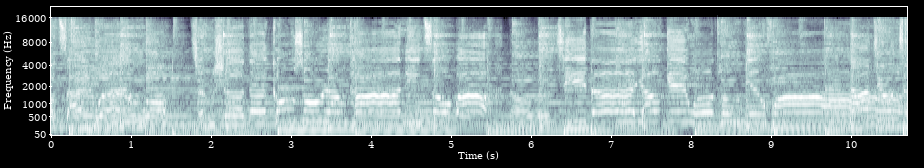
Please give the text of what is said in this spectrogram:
要再问我，怎舍得空手让他你走吧。到了记得要给我通电话。那就这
